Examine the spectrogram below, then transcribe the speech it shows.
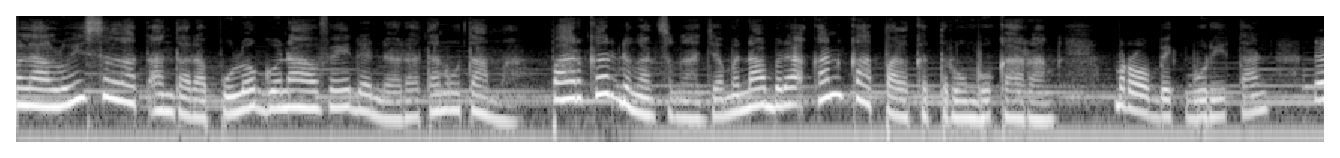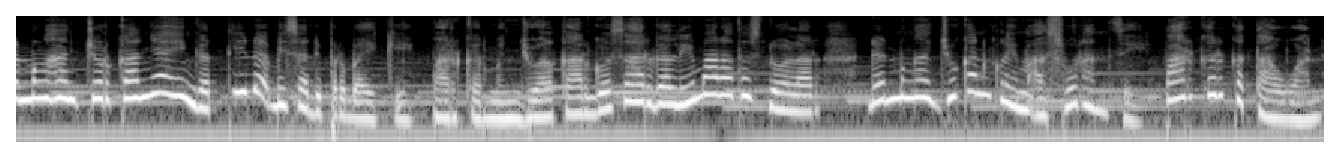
melalui selat antara Pulau Gonave dan daratan utama. Parker dengan sengaja menabrakkan kapal ke terumbu karang, merobek buritan dan menghancurkannya hingga tidak bisa diperbaiki. Parker menjual kargo seharga 500 dolar dan mengajukan klaim asuransi. Parker ketahuan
